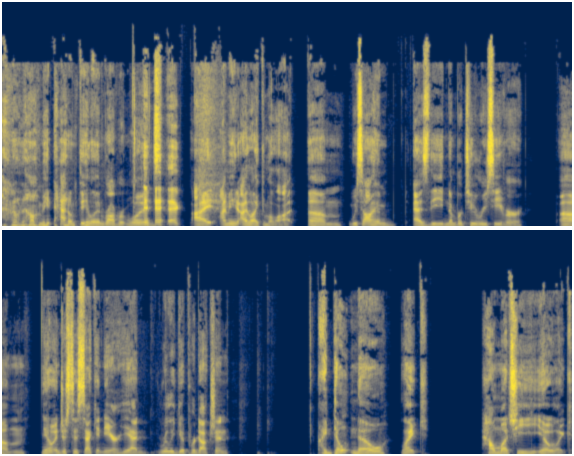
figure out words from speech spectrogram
I don't know. I mean, Adam Thielen, Robert Woods. I, I mean, I like him a lot. Um, we saw him as the number two receiver. Um, you know, in just his second year, he had really good production. I don't know, like how much he, you know, like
